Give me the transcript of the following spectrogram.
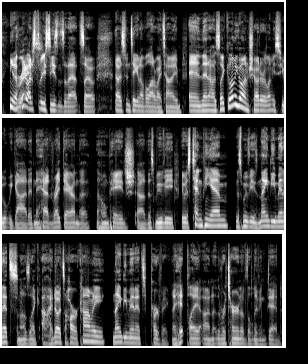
you know, Right. we watched three seasons of that, so that's been taking up a lot of my time. And then I was like, let me go on Shudder, let me see what we got. And they had right there on the the homepage uh, this movie. It was 10 p.m. This movie is 90 minutes, and I was like, oh, I know it's a horror comedy, 90 minutes, perfect. And I hit play on The Return of the Living Dead,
